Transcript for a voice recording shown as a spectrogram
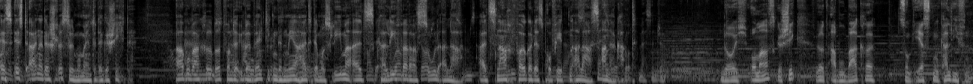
Es ist einer der Schlüsselmomente der Geschichte. Abu Bakr wird von der überwältigenden Mehrheit der Muslime als Khalifa Rasul Allah, als Nachfolger des Propheten Allahs anerkannt. Durch Omars Geschick wird Abu Bakr zum ersten Kalifen.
